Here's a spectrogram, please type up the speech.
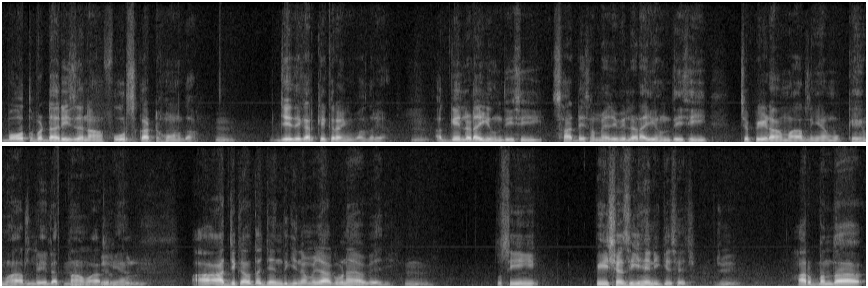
ਬਹੁਤ ਵੱਡਾ ਰੀਜ਼ਨ ਆ ਫੋਰਸ ਘੱਟ ਹੋਣ ਦਾ। ਜਿਹਦੇ ਕਰਕੇ ਕ੍ਰਾਈਮ ਵੱਧ ਰਿਹਾ। ਅੱਗੇ ਲੜਾਈ ਹੁੰਦੀ ਸੀ ਸਾਡੇ ਸਮੇਂ 'ਚ ਵੀ ਲੜਾਈ ਹੁੰਦੀ ਸੀ। ਚਪੇੜਾਂ ਮਾਰ ਲੀਆਂ ਮੁੱਕੇ ਮਾਰ ਲਏ ਲੱਤਾਂ ਮਾਰ ਲੀਆਂ ਆ ਅੱਜ ਕੱਲ ਤਾਂ ਜ਼ਿੰਦਗੀ ਦਾ ਮਜ਼ਾਕ ਬਣਾਇਆ ਹੋਇਆ ਜੀ। ਤੁਸੀਂ ਪੇਸ਼ੈਂਸ ਹੀ ਹੈ ਨਹੀਂ ਕਿਸੇ 'ਚ। ਜੀ। ਹਰ ਬੰਦਾ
